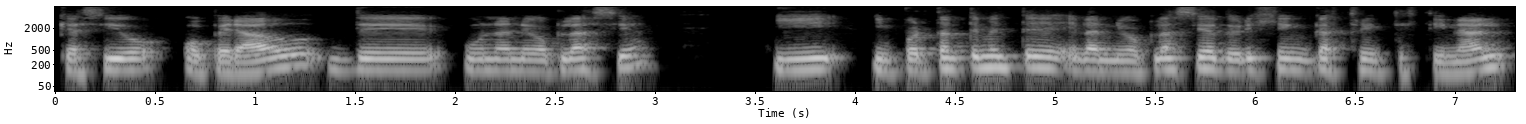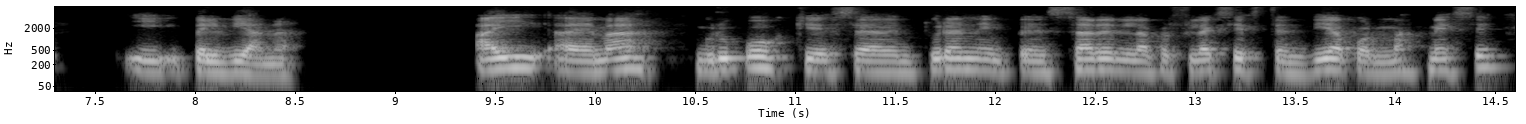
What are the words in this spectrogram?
que ha sido operado de una neoplasia y importantemente en la neoplasia de origen gastrointestinal y pelviana. Hay además grupos que se aventuran en pensar en la profilaxis extendida por más meses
